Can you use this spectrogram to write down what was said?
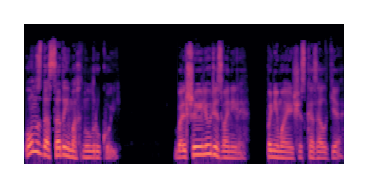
Он с досадой махнул рукой. «Большие люди звонили», — понимающе сказал я.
